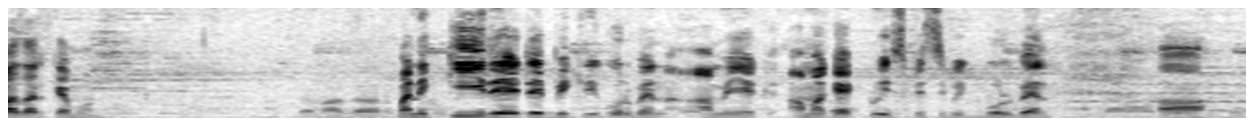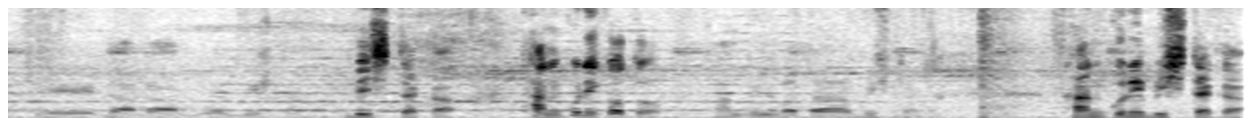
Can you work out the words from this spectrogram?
বাজার কেমন? মানে কি রেটে বিক্রি করবেন? আমি আমাকে একটু স্পেসিফিক বলবেন। বিশ টাকা। থানকুনি কত? থানকুনি পাতা বিশ টাকা। থানকুনি বিশ টাকা।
